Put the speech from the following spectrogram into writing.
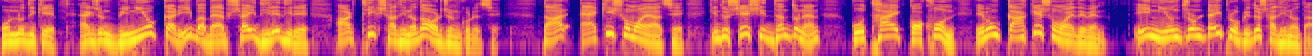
অন্যদিকে একজন বিনিয়োগকারী বা ব্যবসায়ী ধীরে ধীরে আর্থিক স্বাধীনতা অর্জন করেছে। তার একই সময় আছে, কিন্তু সে সিদ্ধান্ত নেন কোথায়, কখন এবং কাকে সময় দেবেন। এই নিয়ন্ত্রণটাই প্রকৃত স্বাধীনতা।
